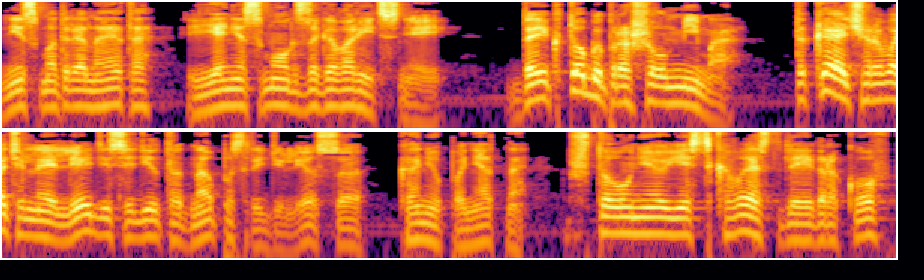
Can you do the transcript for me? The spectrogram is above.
Несмотря на это, я не смог заговорить с ней. Да и кто бы прошел мимо? Такая очаровательная леди сидит одна посреди леса. Коню понятно, что у нее есть квест для игроков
